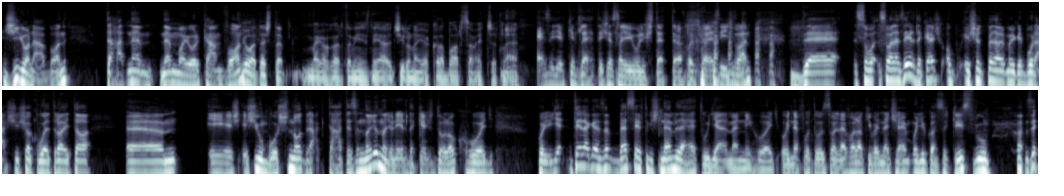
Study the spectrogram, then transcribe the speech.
Zsironában, tehát nem, nem Majorkán van. Jó, hát este meg akarta nézni a Gironaiakkal a Barca meccset lehet. Ez egyébként lehet, és ezt nagyon jól is tette, hogyha ez így van. De szóval, szóval ez érdekes, és ott például mondjuk egy borás sisak volt rajta, és, és jumbos nadrág. Tehát ez egy nagyon-nagyon érdekes dolog, hogy, hogy ugye tényleg ez beszéltük, és nem lehet úgy elmenni, hogy, hogy ne fotózzon le valaki, vagy ne csinálj. Mondjuk azt, hogy Chris Froome, az,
